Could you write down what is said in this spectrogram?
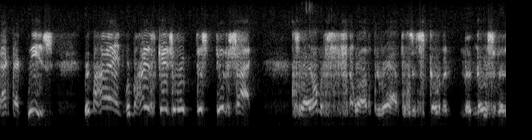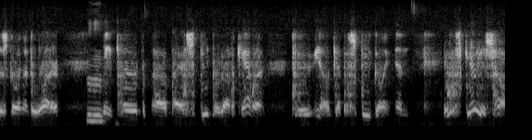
backpack. Please. We're behind. We're behind schedule. Just do the shot. So I almost fell off the raft as it's going, the nose of it is going underwater, hmm being towed uh, by a speedboat off camera to, you know, get the speed going. And it was scary as hell.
